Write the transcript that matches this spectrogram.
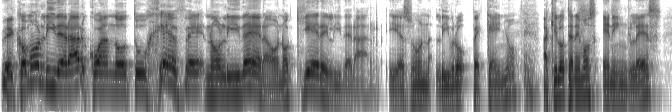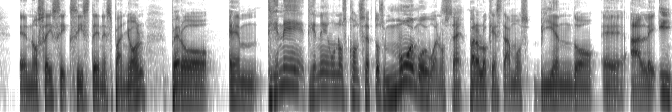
de cómo liderar cuando tu jefe no lidera o no quiere liderar. Y es un libro pequeño. Aquí lo tenemos en inglés. Eh, no sé si existe en español, pero em, tiene, tiene unos conceptos muy, muy buenos para lo que estamos viendo, eh, Ale. Y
